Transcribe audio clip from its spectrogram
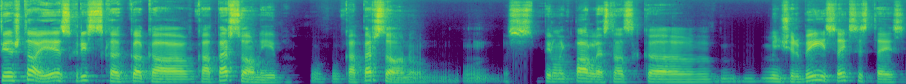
tieši tā, Jēzus Kristus kā, kā, kā, kā personība, kā persona, es pilnīgi pārliecināts, ka viņš ir bijis, eksistējis.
